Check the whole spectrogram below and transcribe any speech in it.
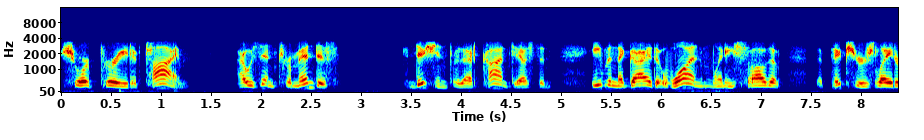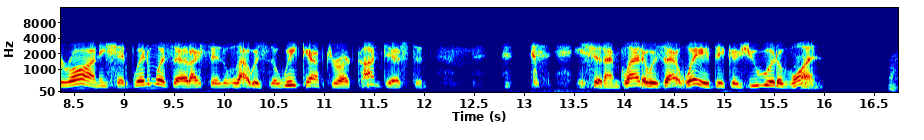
short period of time. I was in tremendous condition for that contest, and even the guy that won, when he saw the the pictures later on, he said, "When was that?" I said, "Well, that was the week after our contest," and he said, "I'm glad it was that way because you would have won."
